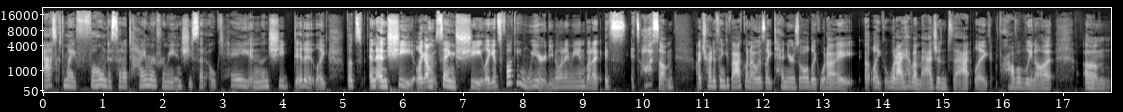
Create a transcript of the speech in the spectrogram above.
asked my phone to set a timer for me and she said okay and then she did it like that's and and she like i'm saying she like it's fucking weird you know what i mean? But I, it's it's awesome. I try to think back when i was like 10 years old like would i uh, like would i have imagined that? Like probably not um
